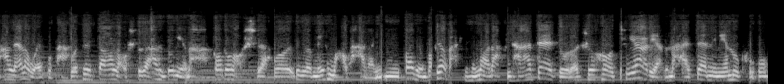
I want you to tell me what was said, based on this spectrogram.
他来了我也不怕，我这当老师的二十多年了，高中老师，我这个没什么好怕的。你报警不要把事情闹大。警察带走了之后，第二天呢还在那边录口供。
